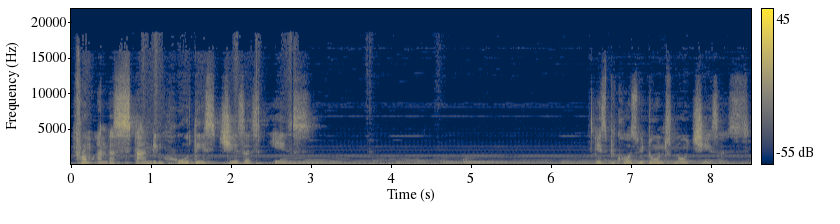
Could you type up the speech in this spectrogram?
from understanding who this Jesus is is because we don't know Jesus.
